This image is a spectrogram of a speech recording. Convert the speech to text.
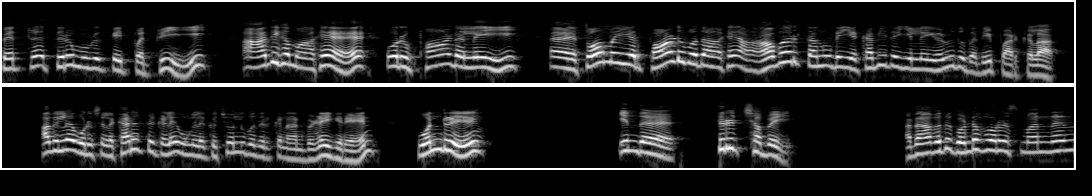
பெற்ற திருமுழுக்கை பற்றி அதிகமாக ஒரு பாடலை தோமையர் பாடுவதாக அவர் தன்னுடைய கவிதையில் எழுதுவதை பார்க்கலாம். அதில் ஒரு சில கருத்துக்களை உங்களுக்கு சொல்லுவதற்கு நான் விழைகிறேன். ஒன்று இந்த திருச்சபை அதாவது கொண்டபோரஸ் மன்னன்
